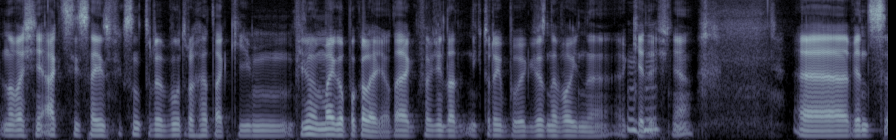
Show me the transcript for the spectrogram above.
no właśnie akcji science fiction, który był trochę takim filmem mojego pokolenia, tak jak pewnie dla niektórych były Gwiezdne Wojny kiedyś, mhm. nie? E, więc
